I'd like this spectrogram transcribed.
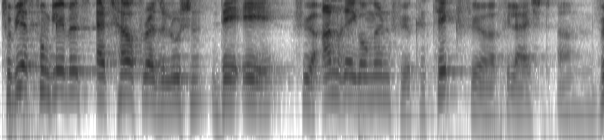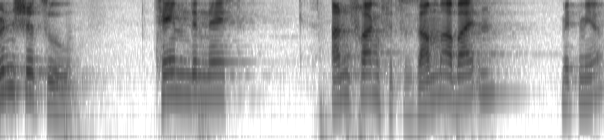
Tobias.levels at healthresolution.de für Anregungen, für Kritik, für vielleicht ähm, Wünsche zu Themen demnächst, Anfragen für Zusammenarbeiten mit mir,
